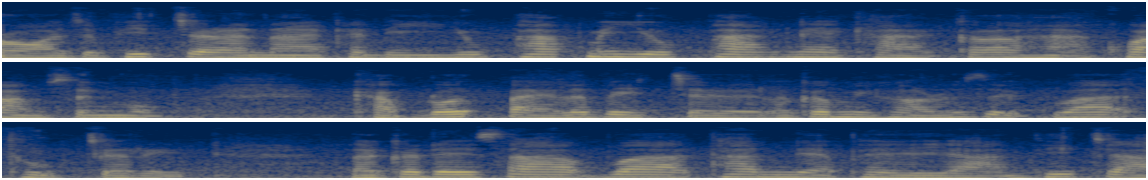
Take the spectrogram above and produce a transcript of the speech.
รอจะพิจารณาคดียุบพักไม่ยุบพักเนี่ยค่ะ ก็หาความสงบขับรถไปแล้วไปเจอ แล้วก็มีความรู้สึกว่าถูกจริต แล้วก็ได้ทราบว่าท่านเนี่ยพยายามที่จะ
